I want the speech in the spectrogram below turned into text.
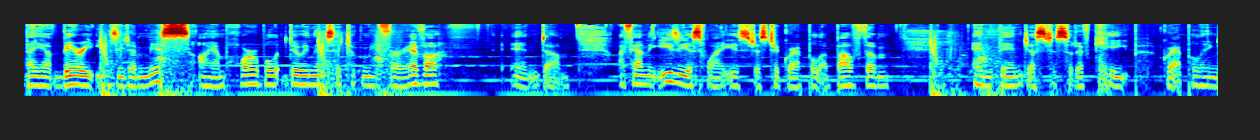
They are very easy to miss. I am horrible at doing this, it took me forever and um, I found the easiest way is just to grapple above them and then just to sort of keep grappling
